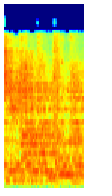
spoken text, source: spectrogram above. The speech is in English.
te mandou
